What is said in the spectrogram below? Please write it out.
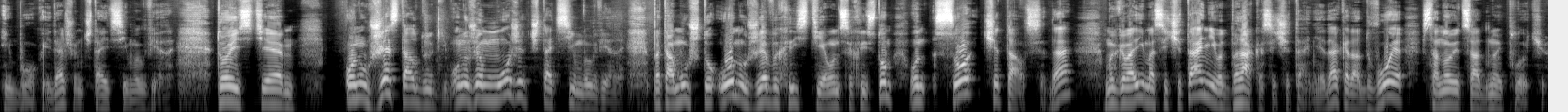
и Бога. И дальше он читает символ веры. То есть эм, он уже стал другим, он уже может читать символ веры, потому что он уже во Христе, он со Христом, он сочетался, да? Мы говорим о сочетании, вот бракосочетании, да, когда двое становятся одной плотью.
